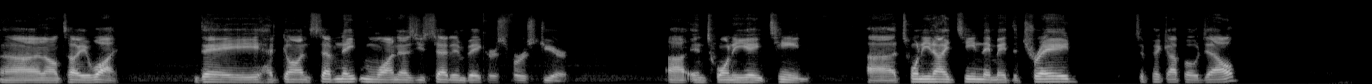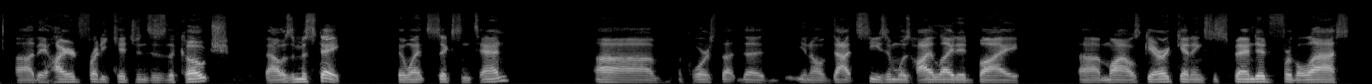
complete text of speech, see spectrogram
uh, and I'll tell you why. They had gone seven, eight, and one, as you said, in Baker's first year uh, in 2018. Uh, 2019, they made the trade to pick up Odell. they hired Freddie Kitchens as the coach. That was a mistake. They went six and ten. Uh, of course, that the you know that season was highlighted by uh, Myles Garrett getting suspended for the last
